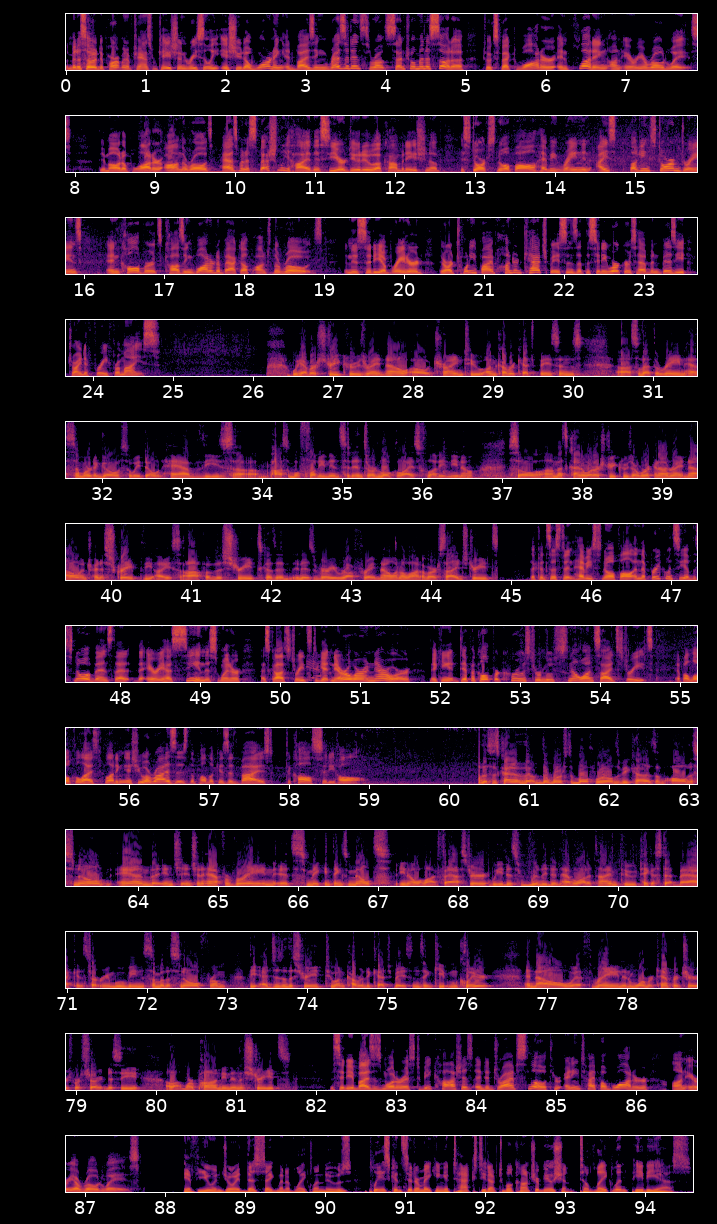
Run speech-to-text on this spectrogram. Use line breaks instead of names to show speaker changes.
The Minnesota Department of Transportation recently issued a warning advising residents throughout central Minnesota to expect water and flooding on area roadways. The amount of water on the roads has been especially high this year due to a combination of historic snowfall, heavy rain and ice plugging storm drains and culverts causing water to back up onto the roads. In the city of Brainerd, there are 2,500 catch basins that the city workers have been busy trying to free from ice.
We have our street crews right now out trying to uncover catch basins uh, so that the rain has somewhere to go so we don't have these uh, possible flooding incidents or localized flooding, you know. So um, that's kind of what our street crews are working on right now and trying to scrape the ice off of the streets because it, it is very rough right now on a lot of our side streets.
The consistent heavy snowfall and the frequency of the snow events that the area has seen this winter has caused streets to get narrower and narrower, making it difficult for crews to remove snow on side streets. If a localized flooding issue arises, the public is advised to call City Hall.
This is kind of the, the worst of both worlds because of all the snow and the inch, inch and a half of rain. It's making things melt, you know, a lot faster. We just really didn't have a lot of time to take a step back and start removing some of the snow from the edges of the street to uncover the catch basins and keep them clear. And now with rain and warmer temperatures, we're starting to see a lot more ponding in the streets.
The city advises motorists to be cautious and to drive slow through any type of water on area roadways.
If you enjoyed this segment of Lakeland News, please consider making a tax-deductible contribution to Lakeland PBS.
